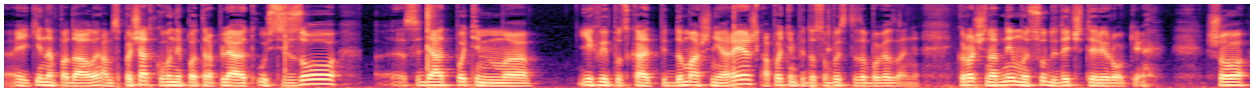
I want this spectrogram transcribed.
е, які нападали. Там спочатку вони потрапляють у СІЗО, е, сидять, потім. Е, їх відпускають під домашній арешт, а потім під особисте зобов'язання. Коротше, над ними суд іде 4 роки. Що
